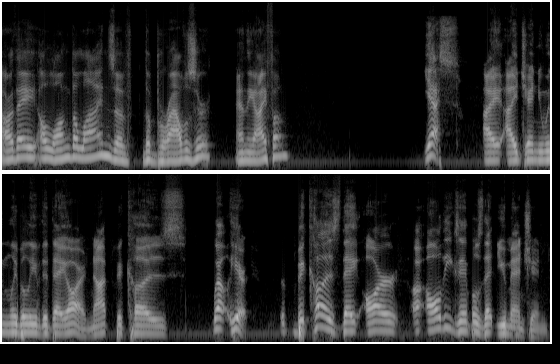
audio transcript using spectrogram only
are they along the lines of the browser and the iPhone? Yes, I, I genuinely believe that they are. Not because, well, here because they are uh, all the examples that you mentioned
